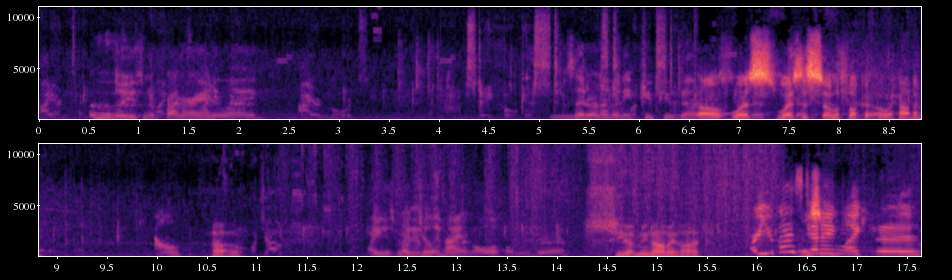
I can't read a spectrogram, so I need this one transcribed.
Iron Tech, Still using a primary anyway. Iron Lords? stay focused. Because I don't have any pew pew guns. Oh, where's where's this solar fucker? Oh, I found him. Ow. Uh oh. I use my I Gjallarhorn on all of them, bruh. See what I mean? Oh my god. Are you guys Awesome. getting like the?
